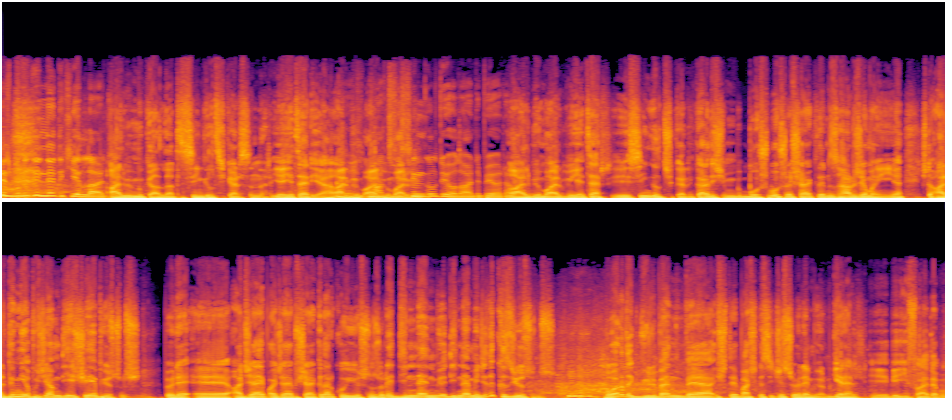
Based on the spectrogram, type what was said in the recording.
Biz bunu dinledik yıllarca. albüm mü kaldı artık single çıkarsınlar. Ya yeter ya albüm Evet, albüm maxi albüm. single diyorlardı bir ara. Albüm albüm yeter. E, single çıkarın kardeşim. Boşu boşuna şarkılarınızı harcamayın ya. İşte albüm yapacağım diye şey yapıyorsunuz. Böyle e, acayip acayip şarkılar koyuyorsunuz oraya. Dinlenmiyor. Dinlenmeyince de kızıyorsunuz. bu arada Gülben veya işte başkası için söylemiyorum. Genel e, bir ifade bu.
